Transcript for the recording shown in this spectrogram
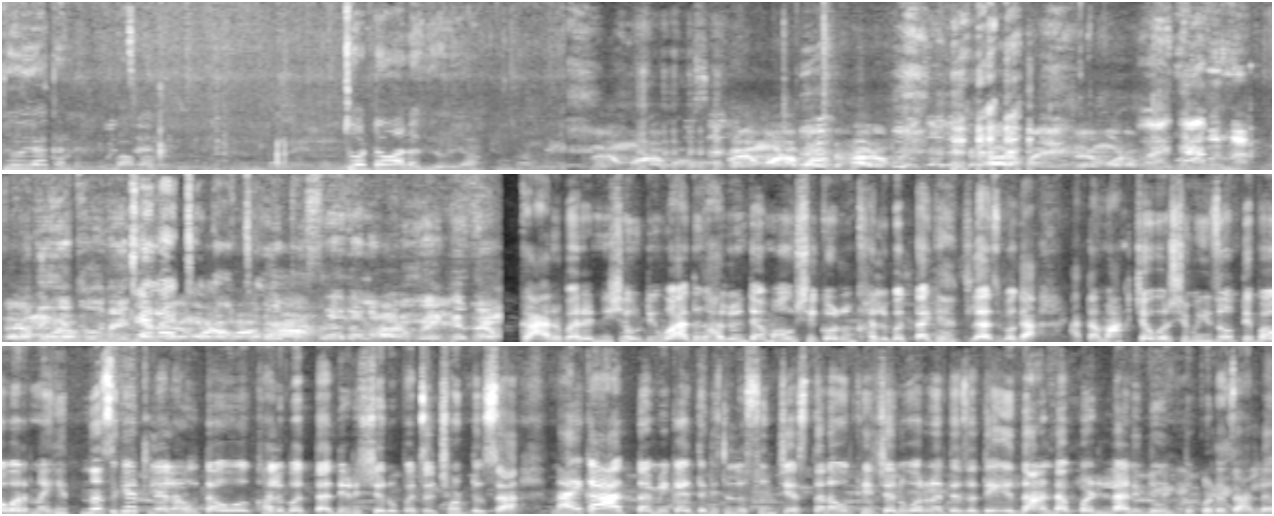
घेऊया का नंदी बाबा? छोटंवाला घेऊया. చాలా చాలా చాలా कारभाऱ्यांनी शेवटी वाद घालून त्या मावशीकडून खलबत्ता घेतलाच बघा. आता मागच्या वर्षी मी ज्योतिबावरनं हितनंच घेतलेला होता व खलबत्ता दीडशे रुपयाचा छोटूसा. नाही का आत्ता मी काहीतरी लसूण चेसताना किचनवरनं त्याचं ते दांडा पडला आणि दोन तुकडं झालं.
